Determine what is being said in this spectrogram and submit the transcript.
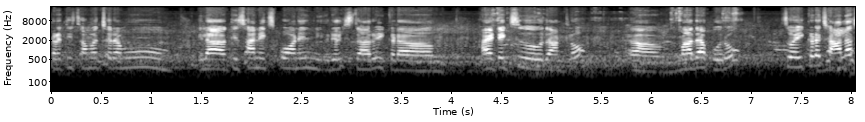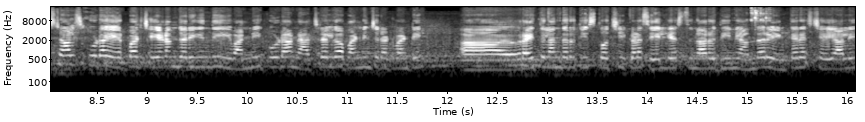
ప్రతి సంవత్సరము ఇలా కిసాన్ ఎక్స్పో అనేది నిర్వహిస్తారు ఇక్కడ హైటెక్స్ దాంట్లో మాదాపూరు. సో ఇక్కడ చాలా స్టాల్స్ కూడా ఏర్పాటు చేయడం జరిగింది. ఇవన్నీ కూడా న్యాచురల్గా పండించినటువంటి రైతులందరూ తీసుకొచ్చి ఇక్కడ సేల్ చేస్తున్నారు. దీన్ని అందరూ ఎంకరేజ్ చేయాలి.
